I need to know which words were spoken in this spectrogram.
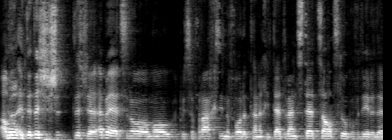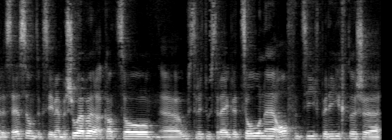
Aber ja. das ist, das ist eben jetzt noch mal, ich bin so frech gewesen, vorher habe ich die Advanced Stats anzuschauen von dir in dieser Saison und da sehen wir eben schon eben gerade so äh, Austritt aus der eigenen Zone, Offensivbereich, das ist, äh,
